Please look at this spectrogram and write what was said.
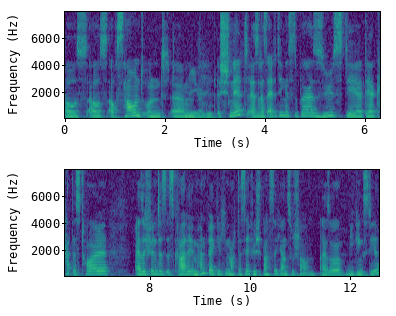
aus, aus auch Sound und ähm. Schnitt, also das Editing ist super süß, der, der Cut ist toll. Also ich finde, das ist gerade im Handwerklichen macht das sehr viel Spaß, sich anzuschauen. Also wie ging es dir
